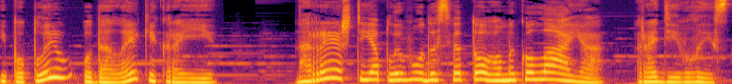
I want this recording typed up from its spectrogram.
і поплив у далекі краї. Нарешті я пливу до святого Миколая, радів лист.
